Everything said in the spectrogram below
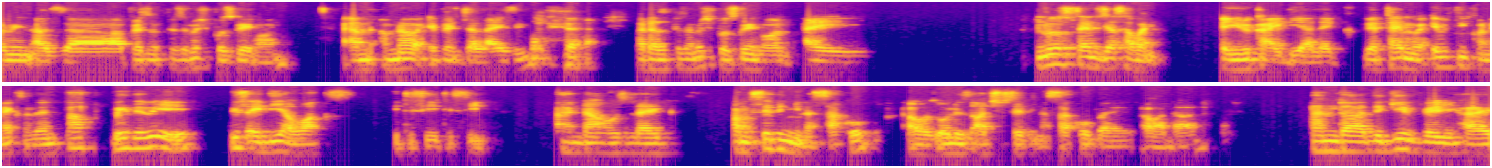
I mean, as the presentation was going on, I'm, I'm now evangelizing, but as the presentation was going on, I, those times, just have an, a unique idea, like the time where everything connects, and then, pop, by the way, this idea works, etc., etc. And I was like, I'm saving in a Sacco. I was always urged to save in a Sacco by our dad. And uh, they give very high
